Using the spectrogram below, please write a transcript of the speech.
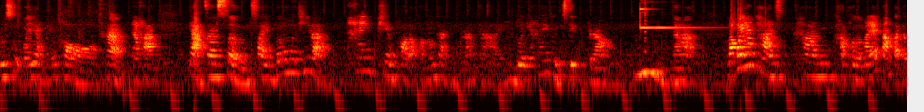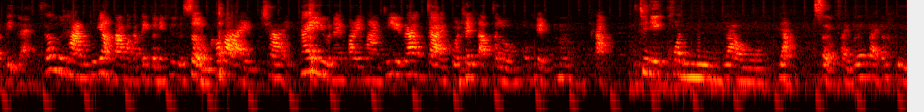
รู้สึกว่ายังไม่พอค่ะนะคะ อยากจะเสริมไฟเบอร์ที่แบบให้เพียงพอต่อความต้องการของร่างกาย ตัวนี้ให้ถึง 10 กรัมอืมนะคะ เราก็ยังทานทานผักผลไม้ได้ตามปกติแหละ ก็คือทานทุกอย่างตามปกติตัวนี้คือเสริมเข้าไปใช่ ให้อยู่ในปริมาณที่ร่างกายควรได้รับจะลงโอเคค่ะ ทีนี้คนเราอยากเสริมไฟเบอร์ไปก็คือ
